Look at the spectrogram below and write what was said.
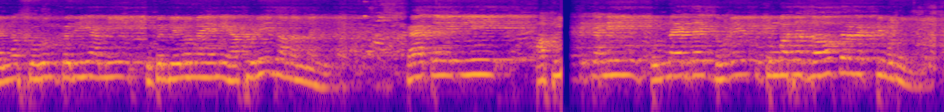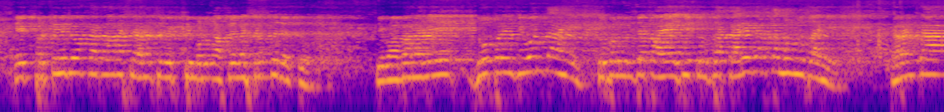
यांना सोडून कधीही आम्ही कुठं गेलो नाही आणि ह्यापुढेही जाणार नाही. काय ते की ठिकाणी पुन्हा एकदा एक धोनी कुटुंबाचा जबाबदार व्यक्ती म्हणून एक प्रतिनिधित्व करणारा शहराचा व्यक्ती म्हणून आपल्याला शब्द देतो की बाबा राजे जोपर्यंत जिवंत आहे तोपर्यंत तुमच्या पायाशी तुमचा कार्यकर्ता म्हणूनच आहे. कारण का?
